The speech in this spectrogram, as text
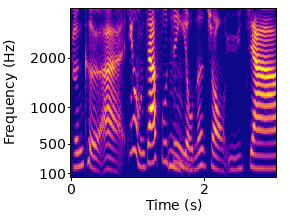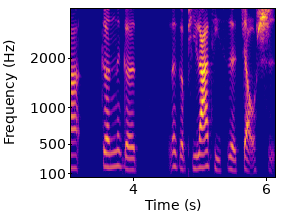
很可爱，因为我们家附近有那种瑜伽跟那个。那个皮拉提斯的教室，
